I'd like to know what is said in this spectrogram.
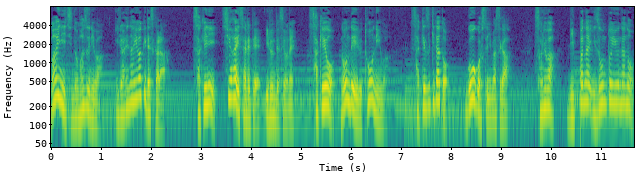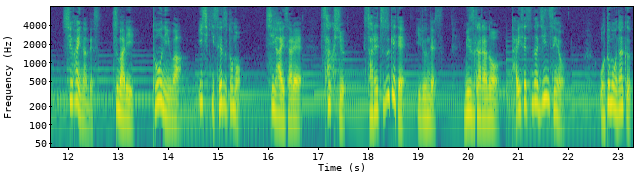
毎日飲まずにはいられないわけですから酒に支配されているんですよね。酒を飲んでいる当人は酒好きだと豪語していますがそれは立派な依存という名の支配なんです。つまり当人は意識せずとも支配され搾取され続けているんです。自らの大切な人生を音もなく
